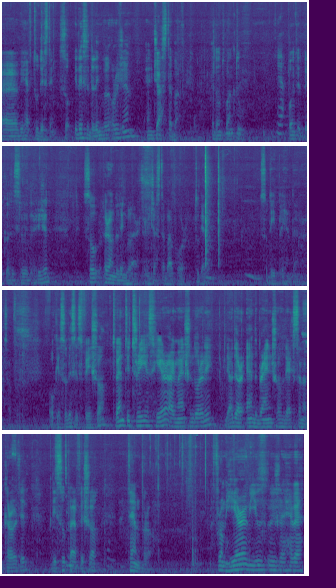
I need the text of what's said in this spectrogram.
uh, we have two distinct. So this is the lingual origin and just above. I don't want to Yeah. point it because it's with the region. So around the lingual artery, just above or together. So deeply and then runs upward. Okay, so this is facial. 23 is here, I mentioned already. The other end branch of the external carotid, the superficial temporal. From here, we usually have a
